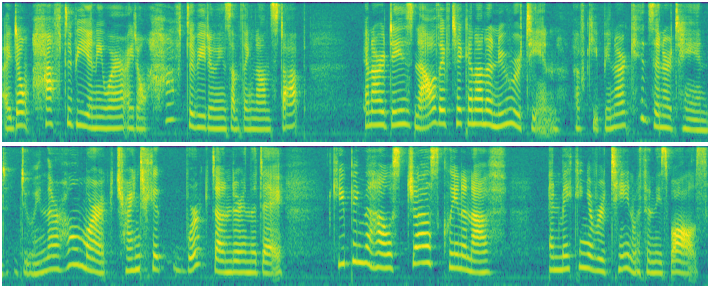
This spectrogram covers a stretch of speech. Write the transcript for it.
I don't have to be anywhere, I don't have to be doing something nonstop. In our days now, they've taken on a new routine of keeping our kids entertained, doing their homework, trying to get work done during the day, keeping the house just clean enough, and making a routine within these walls.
